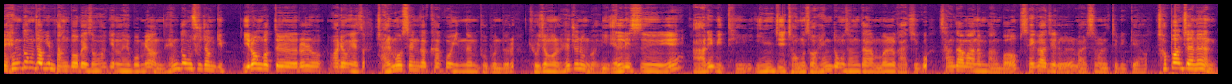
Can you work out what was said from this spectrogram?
행동적인 방법에서 확인을 해보면 행동 수정기 이런 것들을 활용해서 잘못 생각하고 있는 부분들을 교정을 해주는 거예요. 이 앨리스의 REBT 인지 정서 행동 상담을 가지고 상담하는 방법 세 가지를 말씀을 드릴게요. 첫 번째는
